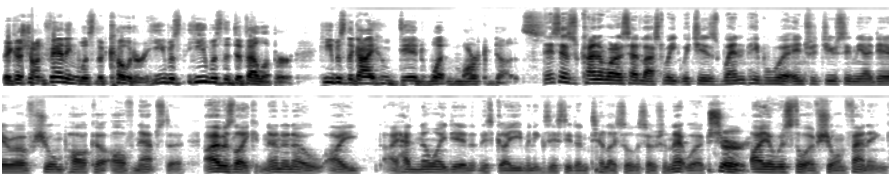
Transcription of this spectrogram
because Shawn Fanning was the coder. He was he was the developer. He was the guy who did what Mark does. This is kind of what I said last week, which is when people were introducing the idea of Sean Parker of Napster, I was like, no, no, no, I. I had no idea that this guy even existed until I saw the social network. Sure. I always thought of Shawn Fanning.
